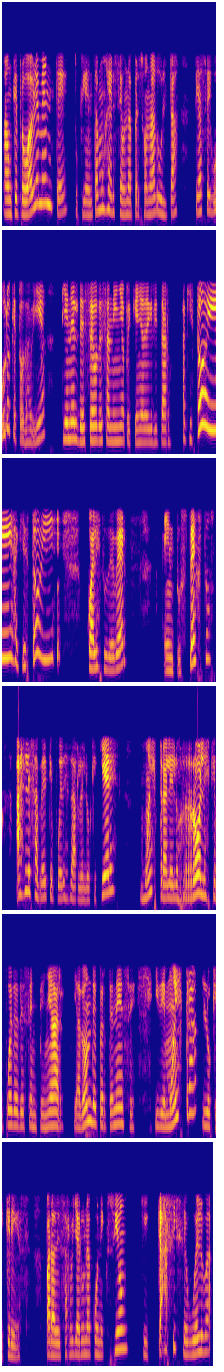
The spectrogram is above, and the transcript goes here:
Aunque probablemente tu clienta mujer sea una persona adulta, te aseguro que todavía tiene el deseo de esa niña pequeña de gritar, aquí estoy, aquí estoy. ¿Cuál es tu deber? en tus textos, hazle saber que puedes darle lo que quieres, muéstrale los roles que puede desempeñar y a dónde pertenece y demuestra lo que crees para desarrollar una conexión que casi se vuelva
